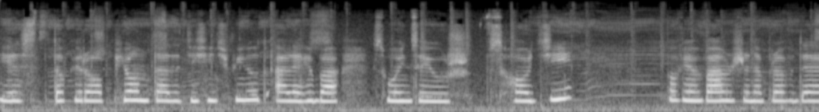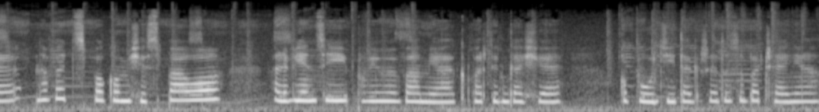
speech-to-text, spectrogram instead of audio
jest dopiero piąta za 10 minut, ale chyba słońce już wschodzi. Powiem wam, że naprawdę nawet spoko mi się spało, ale więcej powiemy wam jak Martynka się obudzi, także do zobaczenia.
